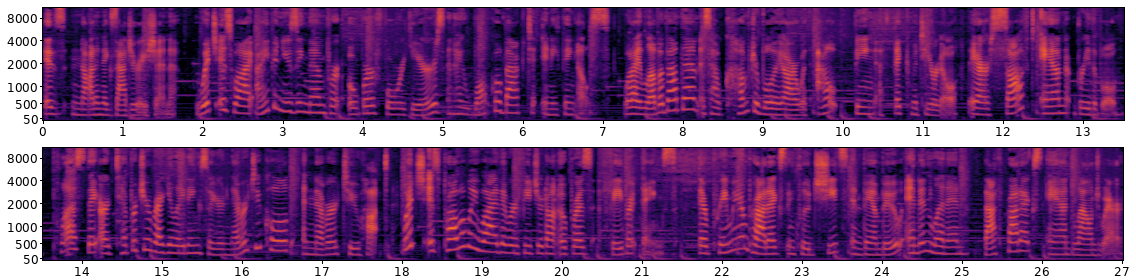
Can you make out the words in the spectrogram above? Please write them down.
it's not an exaggeration, which is why I've been using them for over four years and I won't go back to anything else. What I love about them is how comfortable they are without being a thick material. They are soft and breathable. Plus, they are temperature regulating so you're never too cold and never too hot, which is probably why they were featured on Oprah's favorite things. Their premium products include sheets in bamboo and in linen, bath products, and loungewear,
